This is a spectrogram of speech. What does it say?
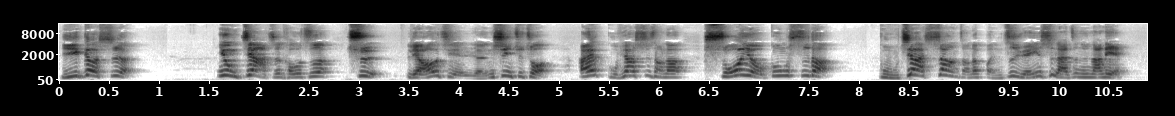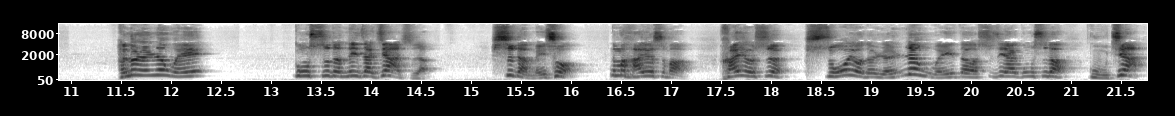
一个是用价值投资去了解人性去做。而股票市场的所有公司的股价上涨的本质原因是来自于哪里？很多人认为公司的内在价值，是的，没错。那么还有什么？还有是所有的人认为的是这家公司的股价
